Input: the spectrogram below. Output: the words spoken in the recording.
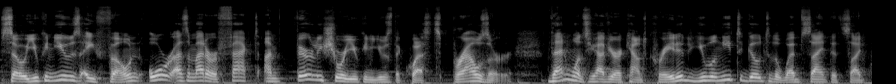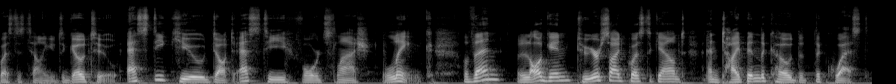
so you can use a phone, or as a matter of fact, I'm fairly sure you can use the Quest's browser. Then once you have your account created, you will need to go to the website that SideQuest is telling you to go to, sdq.st forward slash link. Then log in to your SideQuest account and type in the code that the Quest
